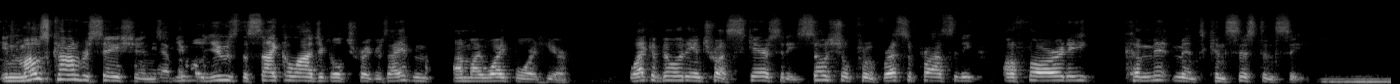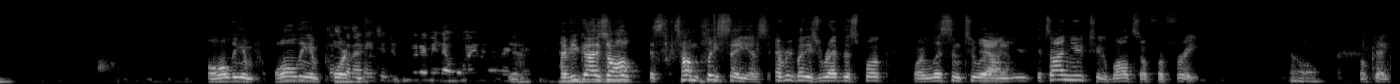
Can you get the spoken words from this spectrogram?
In most conversations, you will use the psychological triggers. I have them on my whiteboard here. Likability and trust, scarcity, social proof, reciprocity, authority, commitment, consistency. All the, all the That's what I important need to do. Put them in a whiteboard. Yeah. Have you guys all, is- Tom, please say yes. Everybody's read this book or listened to it Yeah. on, you. it's on YouTube also for free. Oh, Okay,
